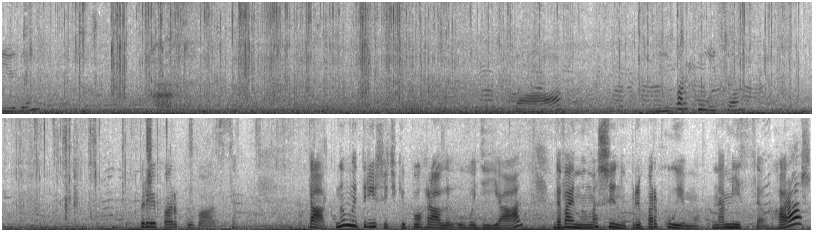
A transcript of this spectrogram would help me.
їдемо. Так. І паркуйся. Припаркувався. Так, ну ми трішечки пограли у водія. Давай ми машину припаркуємо на місце в гараж,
